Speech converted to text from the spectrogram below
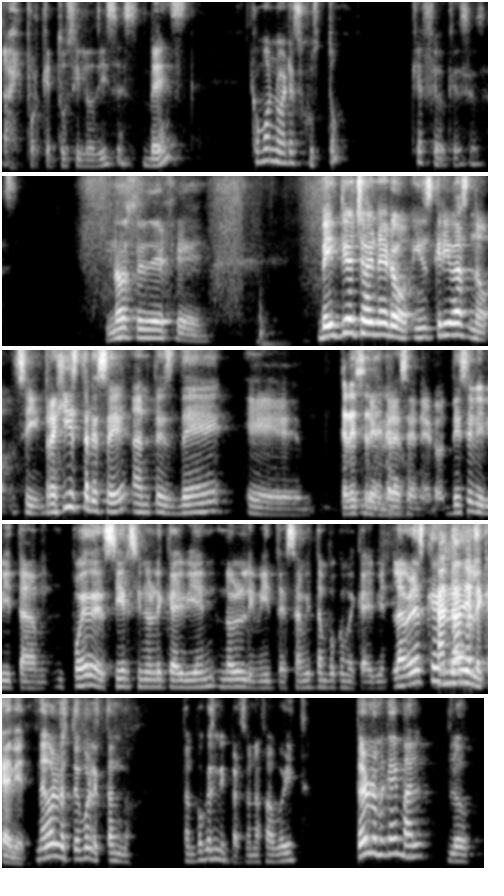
Ay, porque tú sí lo dices. ¿Ves? ¿Cómo no eres justo? Qué feo que seas así. No se deje. 28 de enero, inscribas, no, sí, regístrese antes de, 13, eh, de, enero. 13 de enero. Dice Vivita, puede decir si no le cae bien, no lo limites, a mí tampoco me cae bien. La verdad es que... A nadie le cae bien. Nada más lo estoy molestando. Tampoco es mi persona favorita. Pero no me cae mal, lo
